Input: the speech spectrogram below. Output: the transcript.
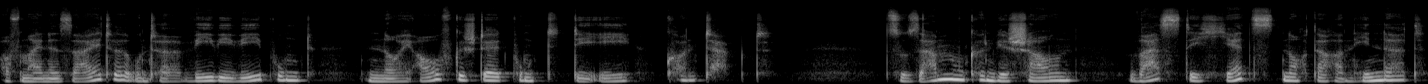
auf meine Seite unter www.neuaufgestellt.de Kontakt. zusammen können wir schauen, was dich jetzt noch daran hindert,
